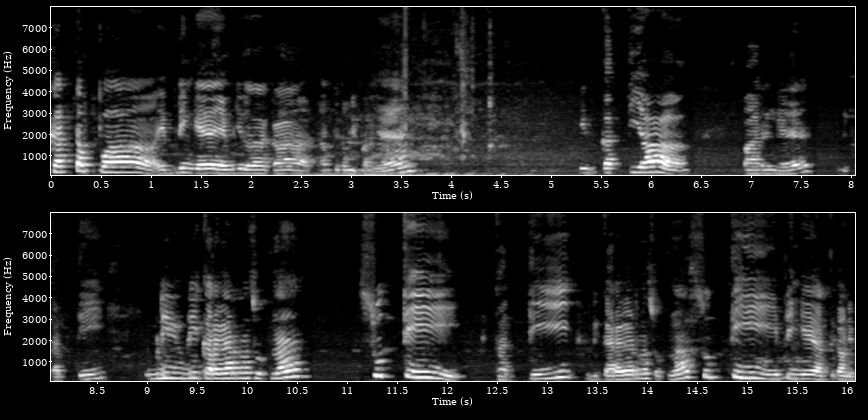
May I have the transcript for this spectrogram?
கட்டப்பா. எப்படிங்க? எப்படில தான் இருக்கா? அடுத்து கம்மி பாருங்க. இது கத்தியா? பாருங்க. இது கத்தி. இப்படி இப்படி கரகரன்னு சுத்தினா சுத்தி. கத்தி இப்படி கரகரன்னு சுத்தினா சுத்தி இப்படிங்க அடுத்து கம்மி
